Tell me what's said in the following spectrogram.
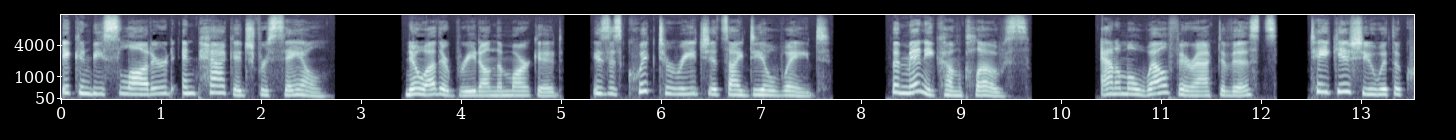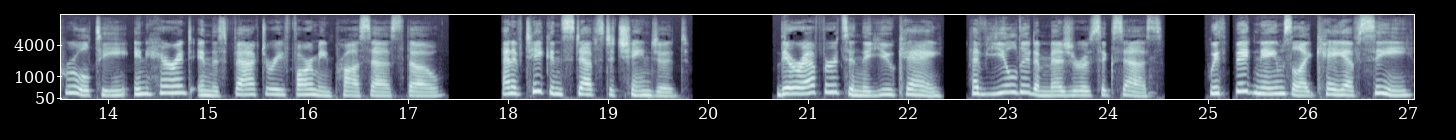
it can be slaughtered and packaged for sale. No other breed on the market is as quick to reach its ideal weight, but many come close. Animal welfare activists take issue with the cruelty inherent in this factory farming process, though, and have taken steps to change it. Their efforts in the UK have yielded a measure of success, with big names like KFC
